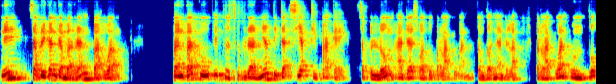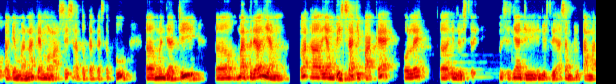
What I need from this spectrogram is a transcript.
ini saya berikan gambaran bahwa bahan baku itu sebenarnya tidak siap dipakai sebelum ada suatu perlakuan. Contohnya adalah perlakuan untuk bagaimana kenmolasis atau tetes tebu eh, menjadi material yang yang bisa dipakai oleh industri khususnya di industri asam glutamat,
